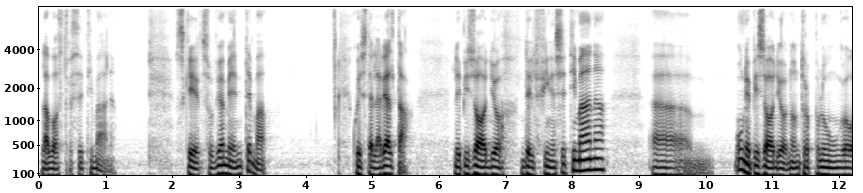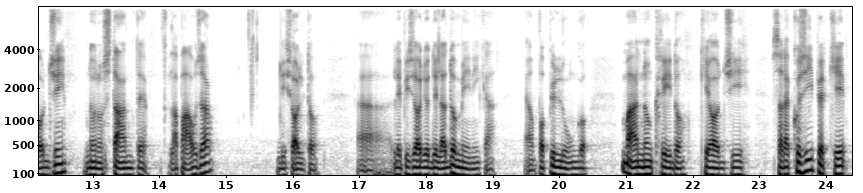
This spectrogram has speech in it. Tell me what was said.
la vostra settimana. Scherzo ovviamente, ma questa è la realtà. L'episodio del fine settimana Uh, un episodio non troppo lungo oggi, nonostante la pausa. Di solito uh, l'episodio della domenica è un po' più lungo, ma non credo che oggi sarà così perché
